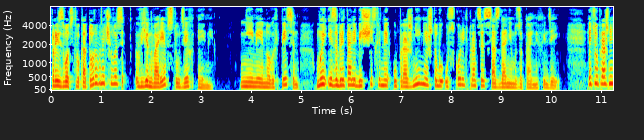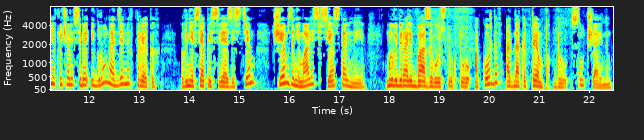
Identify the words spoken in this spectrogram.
производство которого началось в январе в студиях Эми. Не имея новых песен, мы изобретали бесчисленные упражнения, чтобы ускорить процесс создания музыкальных идей. Эти упражнения включали в себя игру на отдельных треках, вне всякой связи с тем, чем занимались все остальные. Мы выбирали базовую структуру аккордов, однако темп был случайным.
